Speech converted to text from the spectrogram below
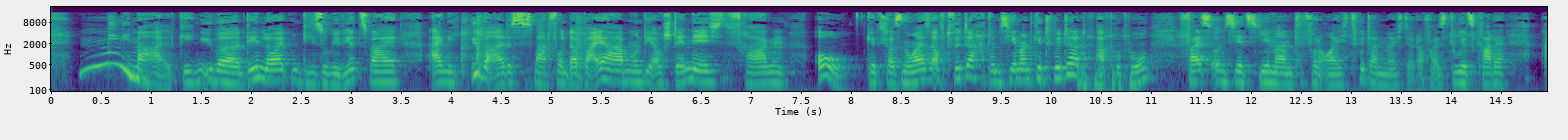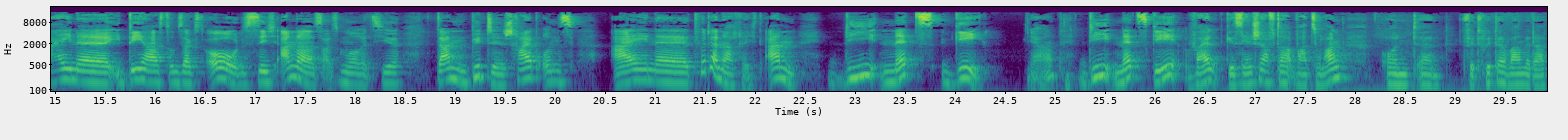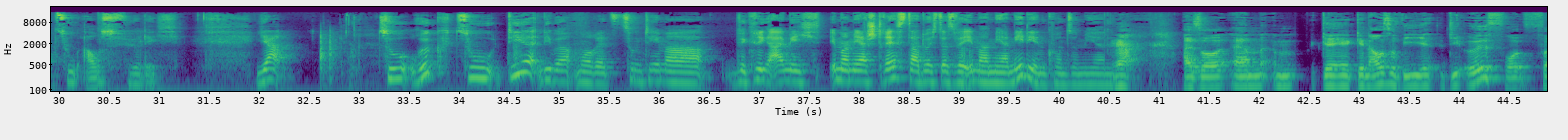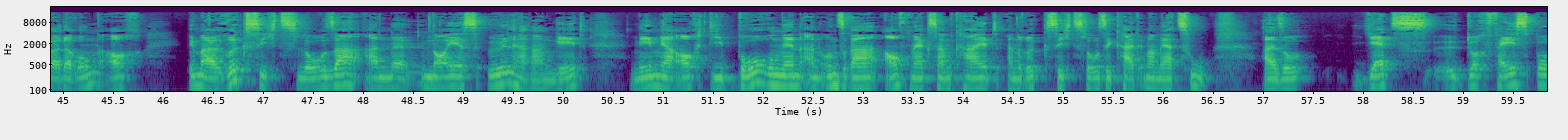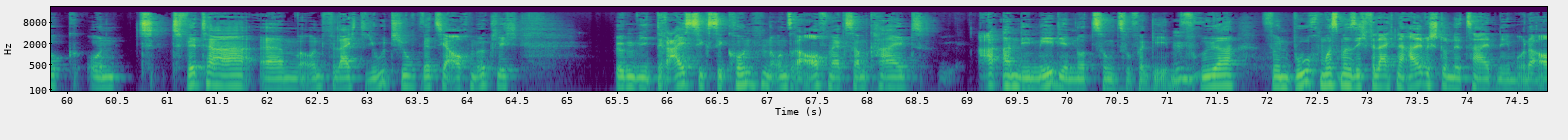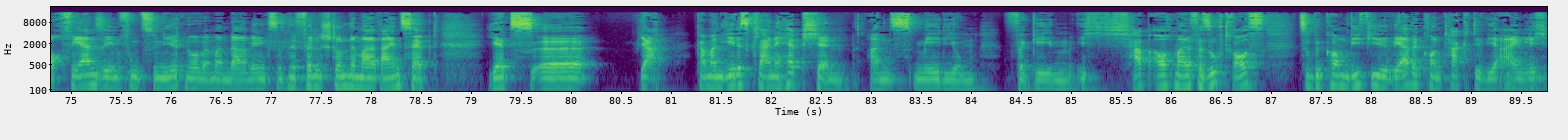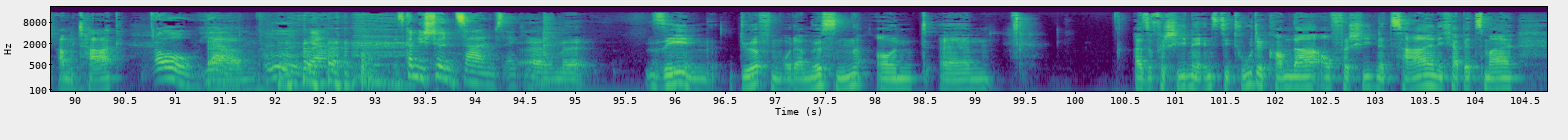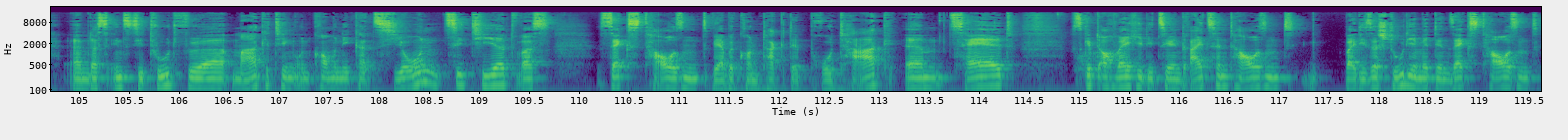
Minimal gegenüber den Leuten, die so wie wir zwei eigentlich überall das Smartphone dabei haben und die auch ständig fragen, oh, gibt's was Neues auf Twitter? Hat uns jemand getwittert? Apropos, falls uns jetzt jemand von euch twittern möchte oder falls du jetzt gerade eine Idee hast und sagst, oh, das sehe ich anders als Moritz hier, dann bitte schreib uns eine Twitter-Nachricht an die NetzG. Ja, die NetzG, weil Gesellschafter war zu lang und äh, für Twitter waren wir da zu ausführlich. Ja, zurück zu dir, lieber Moritz, zum Thema, wir kriegen eigentlich immer mehr Stress dadurch, dass wir immer mehr Medien konsumieren. Ja, also ähm, ge genauso wie die Ölförderung auch immer rücksichtsloser an äh, neues Öl herangeht, nehmen ja auch die Bohrungen an unserer Aufmerksamkeit, an Rücksichtslosigkeit immer mehr zu. Also jetzt äh, durch Facebook und Twitter ähm, und vielleicht YouTube wird es ja auch möglich, irgendwie 30 Sekunden unserer Aufmerksamkeit an die Mediennutzung zu vergeben. Mhm. Früher für ein Buch muss man sich vielleicht eine halbe Stunde Zeit nehmen oder auch Fernsehen funktioniert nur, wenn man da wenigstens eine Viertelstunde mal reinzappt. Jetzt äh, ja kann man jedes kleine Häppchen ans Medium vergeben. Ich habe auch mal versucht rauszubekommen, wie viele Werbekontakte wir eigentlich am Tag Oh ja, ähm, oh ja. Jetzt kommen die schönen Zahlen ums Eck. Ähm, äh, sehen dürfen oder müssen. Und ähm, also verschiedene Institute kommen da auf verschiedene Zahlen. Ich habe jetzt mal ähm, das Institut für Marketing und Kommunikation zitiert, was 6000 Werbekontakte pro Tag ähm, zählt. Es gibt auch welche, die zählen 13.000. Bei dieser Studie mit den 6000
